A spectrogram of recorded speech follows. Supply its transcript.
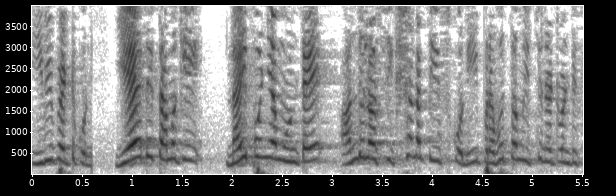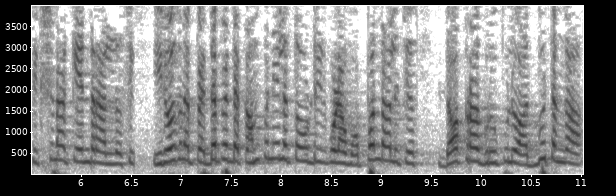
ఇవి పెట్టుకుని ఏది తమకి నైపుణ్యం ఉంటే అందులో శిక్షణ తీసుకుని ప్రభుత్వం ఇచ్చినటువంటి శిక్షణ కేంద్రాల్లో ఈ రోజున పెద్ద పెద్ద కంపెనీలతో కూడా ఒప్పందాలు చేసి డాక్రా గ్రూపులు అద్భుతంగా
